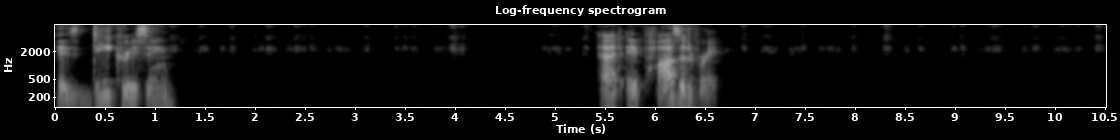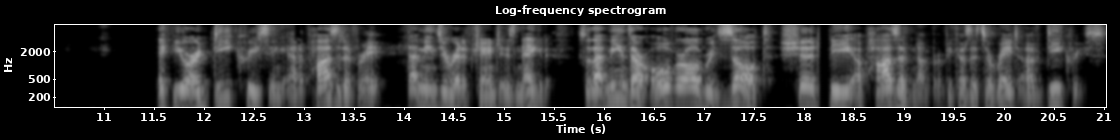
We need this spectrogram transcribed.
is decreasing at a positive rate. If you are decreasing at a positive rate, that means your rate of change is negative. So that means our overall result should be a positive number because it's a rate of decrease.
